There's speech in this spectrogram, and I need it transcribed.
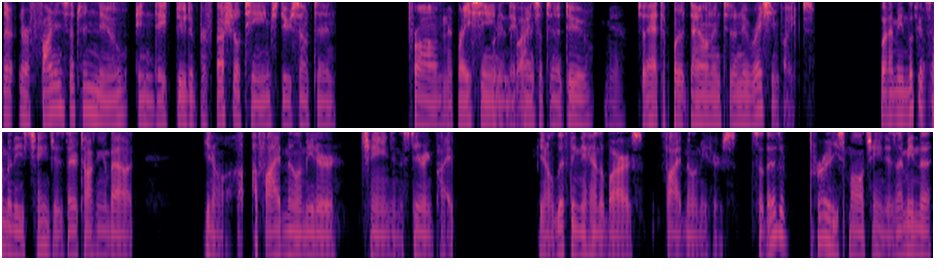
they're they're finding something new, and they do the professional teams do something from And racing, put it in and the they find something to do. Yeah. So they had to put it down into the new racing bikes. But I mean, look at some of these changes. They're talking about, you know, a, a five millimeter change in the steering pipe, you know, lifting the handlebars five millimeters. So those are pretty small changes. I mean, the,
